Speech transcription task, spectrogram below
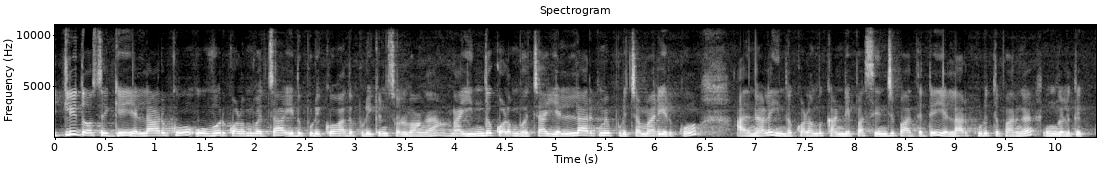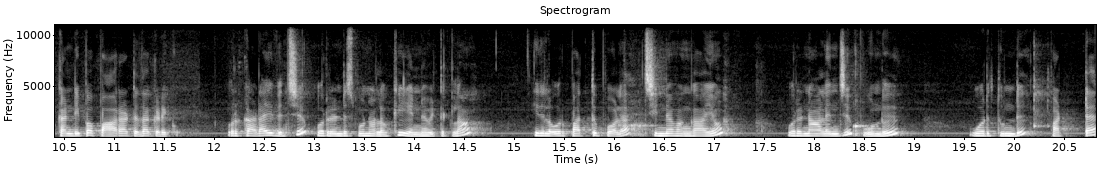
இட்லி தோசைக்கு எல்லாருக்கும் ஒவ்வொரு குழம்பு வச்சா இது பிடிக்கும் அது பிடிக்கும்னு சொல்லுவாங்க. ஆனால் இந்த குழம்பு வச்சா எல்லாருக்குமே பிடிச்ச மாதிரி இருக்கும். அதனால இந்த குழம்பு கண்டிப்பாக செஞ்சு பார்த்துட்டு எல்லாரும் கொடுத்து பாருங்கள் உங்களுக்கு கண்டிப்பாக பாராட்டு தான் கிடைக்கும். ஒரு கடாய் வச்சு ஒரு ரெண்டு ஸ்பூன் அளவுக்கு எண்ணெய் விட்டுக்கலாம். இதில் ஒரு பத்து போல் சின்ன வெங்காயம் ஒரு நாலஞ்சு பூண்டு ஒரு துண்டு பட்டை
